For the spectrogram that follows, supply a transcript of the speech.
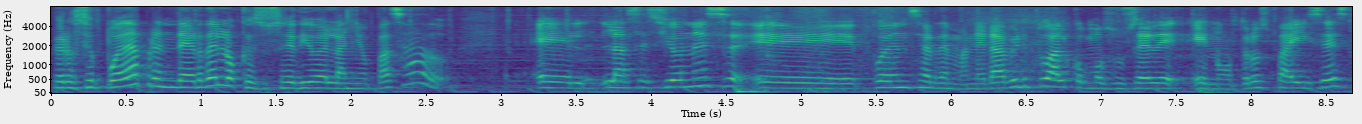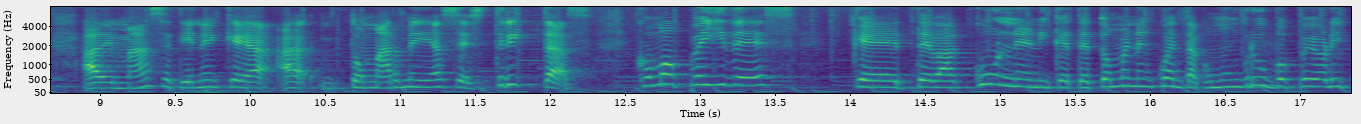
pero se puede aprender de lo que sucedió el año pasado las sesiones eh, pueden ser de manera virtual, como sucede en otros países. Además, se tienen que tomar medidas estrictas. ¿Cómo pides que te vacunen y que te tomen en cuenta como un grupo priori-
